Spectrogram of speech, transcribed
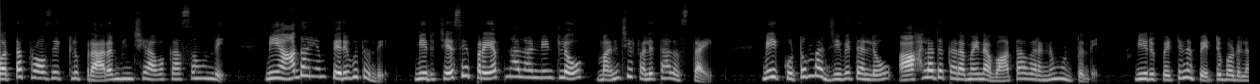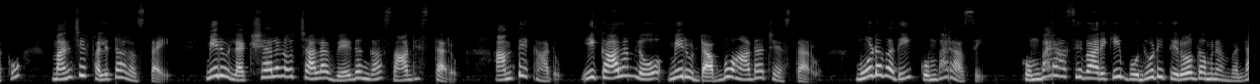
కొత్త ప్రాజెక్టులు ప్రారంభించే అవకాశం ఉంది. మీ ఆదాయం పెరుగుతుంది. మీరు చేసే ప్రయత్నాలన్నింటిలో మంచి ఫలితాలు వస్తాయి మీ కుటుంబ జీవితంలో ఆహ్లాదకరమైన వాతావరణం ఉంటుంది. మీరు పెట్టిన పెట్టుబడులకు మంచి ఫలితాలు వస్తాయి మీరు లక్ష్యాలను చాలా వేగంగా సాధిస్తారు. అంతేకాదు ఈ కాలంలో మీరు డబ్బు ఆదా చేస్తారు. మూడవది కుంభరాశి. కుంభరాశి వారికి బుధుడి తిరోగమనం వల్ల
